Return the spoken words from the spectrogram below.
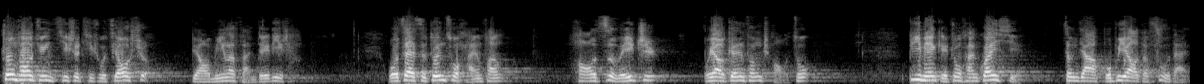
中方均及时提出交涉，表明了反对立场。我再次敦促韩方好自为之，不要跟风炒作。避免给中韩关系增加不必要的负担。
